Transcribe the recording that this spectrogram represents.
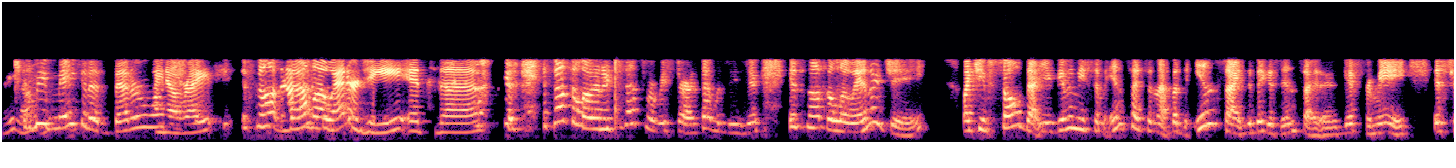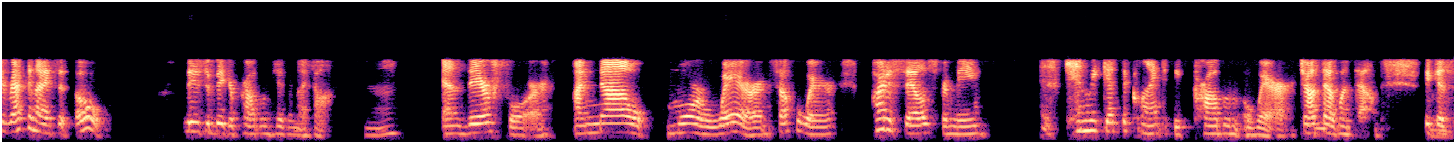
Can we make it a better one? I know, right? It's not That's that low energy. It's the it's not the low energy. That's where we started. That was easier. It's not the low energy. Like you've solved that. You've given me some insights in that. But the insight, the biggest insight and gift for me is to recognize that, oh, there's a bigger problem here than I thought. Mhm. And therefore, I'm now more aware, I'm self aware. Part of sales for me is can we get the client to be problem aware? Jot that one down. Because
